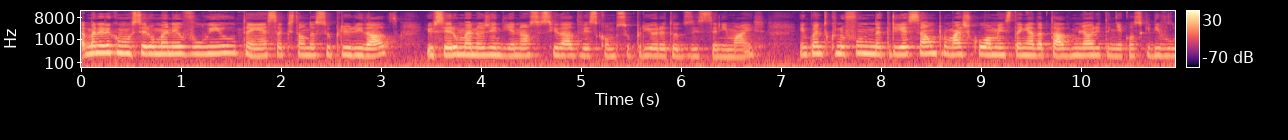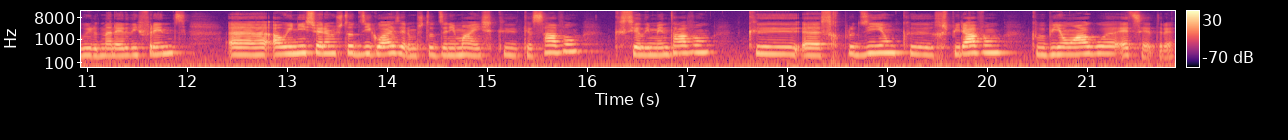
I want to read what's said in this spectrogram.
a maneira como o ser humano evoluiu tem essa questão da superioridade e o ser humano hoje em dia na nossa sociedade vê-se como superior a todos esses animais, enquanto que no fundo na criação, por mais que o homem se tenha adaptado melhor e tenha conseguido evoluir de maneira diferente, uh, ao início éramos todos iguais, éramos todos animais que caçavam, que se alimentavam, que uh, se reproduziam, que respiravam, que bebiam água, etc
